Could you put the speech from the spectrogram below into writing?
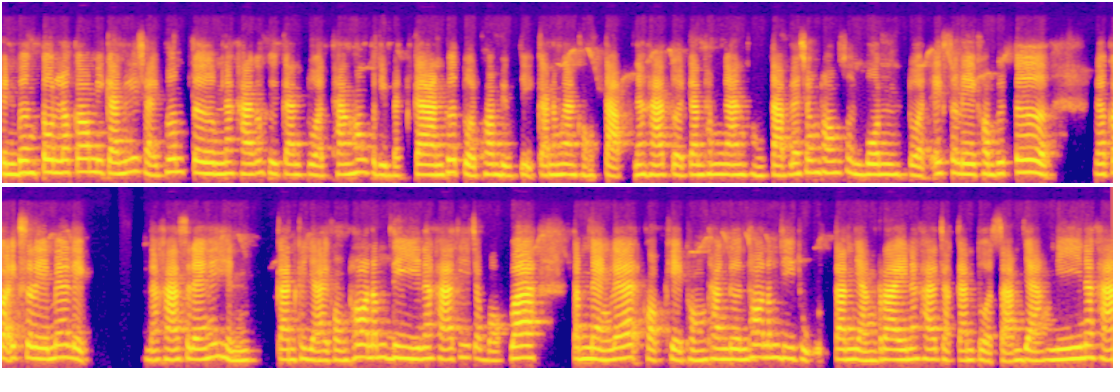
ป็นเบื้องต้นแล้วก็มีการวินิจฉัยเพิ่มเติมนะคะ ก็คือการตรวจทางห้องปฏิบัติการ เพื่อตรวจความผิดปกติการทำงานของตับนะคะ ตรวจการทำงานของตับและช่องท้องส่วนบน ตรวจเอ็กซเรย์คอมพิวเตอร์ แล้วก็เอ็กซเรย์แม่เหล็กนะคะ แสดงให้เห็นการขยายของท่อน้ำดีนะคะ ที่จะบอกว่าตำแหน่งและขอบเขตของทางเดินท่อน้ำดีถูกตันอย่างไรนะคะ จากการตรวจ 3 อย่างนี้นะคะ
